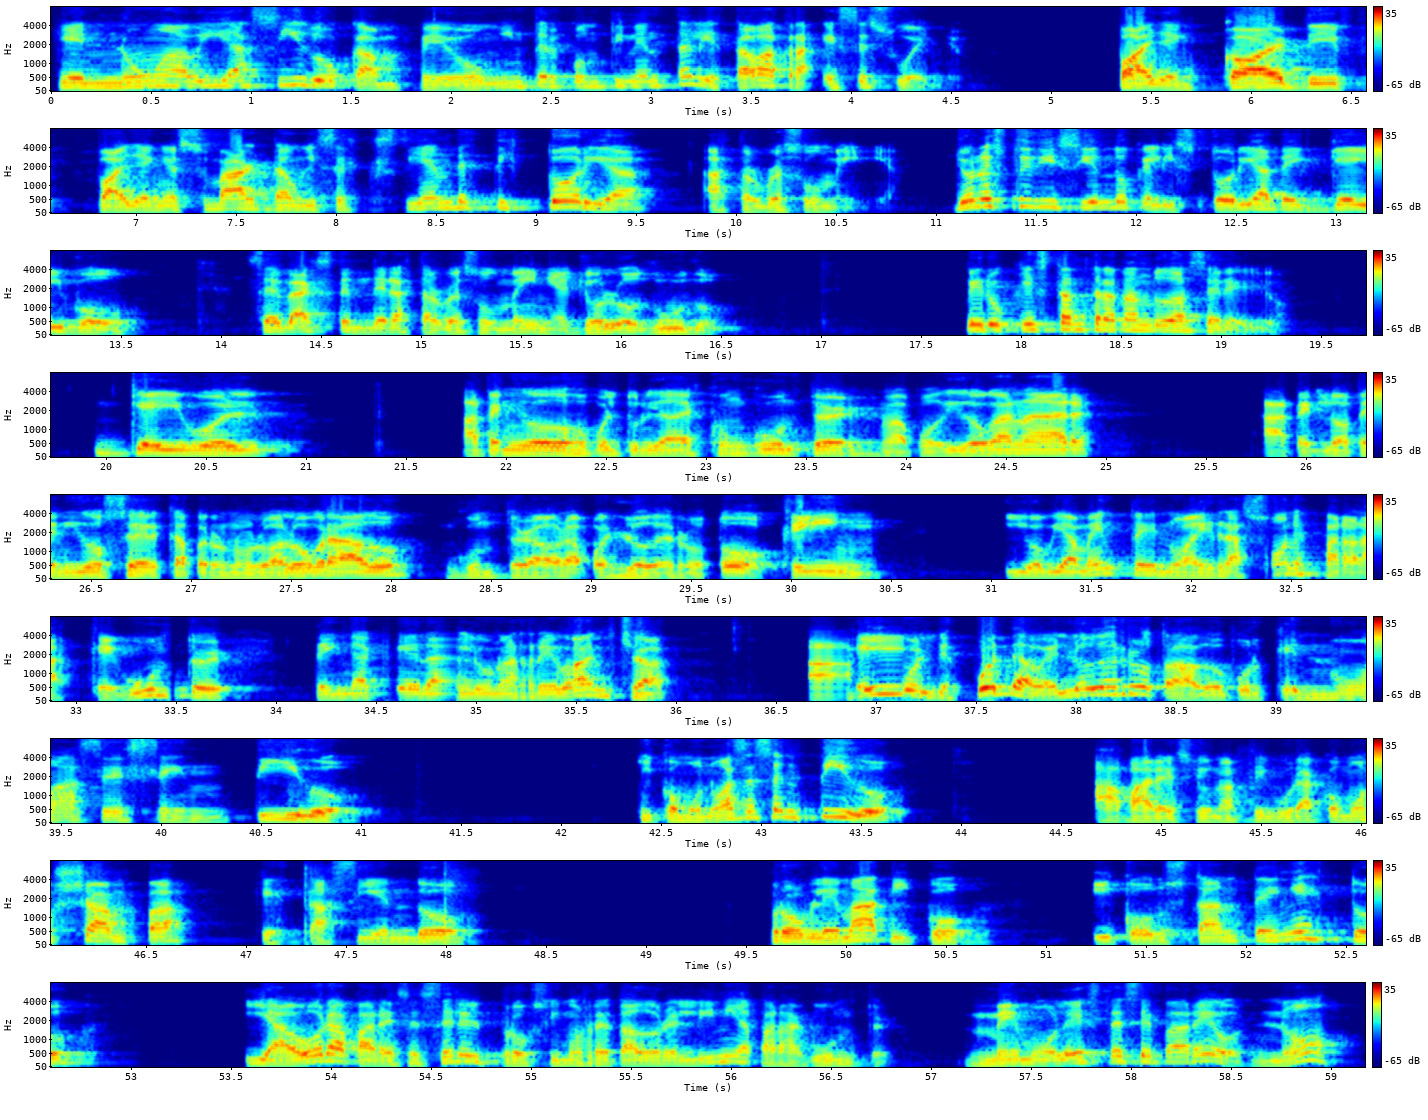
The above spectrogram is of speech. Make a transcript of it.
Que no había sido campeón intercontinental y estaba tras ese sueño. Falla en Cardiff, falla en SmackDown y se extiende esta historia hasta WrestleMania. Yo no estoy diciendo que la historia de Gable se va a extender hasta WrestleMania, yo lo dudo. Pero ¿qué están tratando de hacer ellos? Gable ha tenido dos oportunidades con Gunther, no ha podido ganar, lo ha tenido cerca, pero no lo ha logrado. Gunther ahora pues lo derrotó, clean. Y obviamente no hay razones para las que Gunther tenga que darle una revancha a Gable después de haberlo derrotado, porque no hace sentido. Y como no hace sentido, apareció una figura como Champa que está siendo problemático y constante en esto y ahora parece ser el próximo retador en línea para Gunther. ¿Me molesta ese pareo? No.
